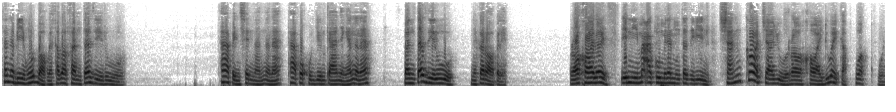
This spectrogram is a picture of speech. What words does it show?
ท่านนบีฮูดบอกเลยครับว่าฟันตอร์ซีรูถ้าเป็นเช่นนั้นนะนะถ้าพวกคุณยืนการอย่างนั้นนะนะฟันตอร์ซีรูเนี่ยก็รอไปเลย รอคอยเลย อินนีมาอากุมินันมุนตาซิริน ฉันก็จะอยู่รอคอยด้วยกับพวกคุณ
